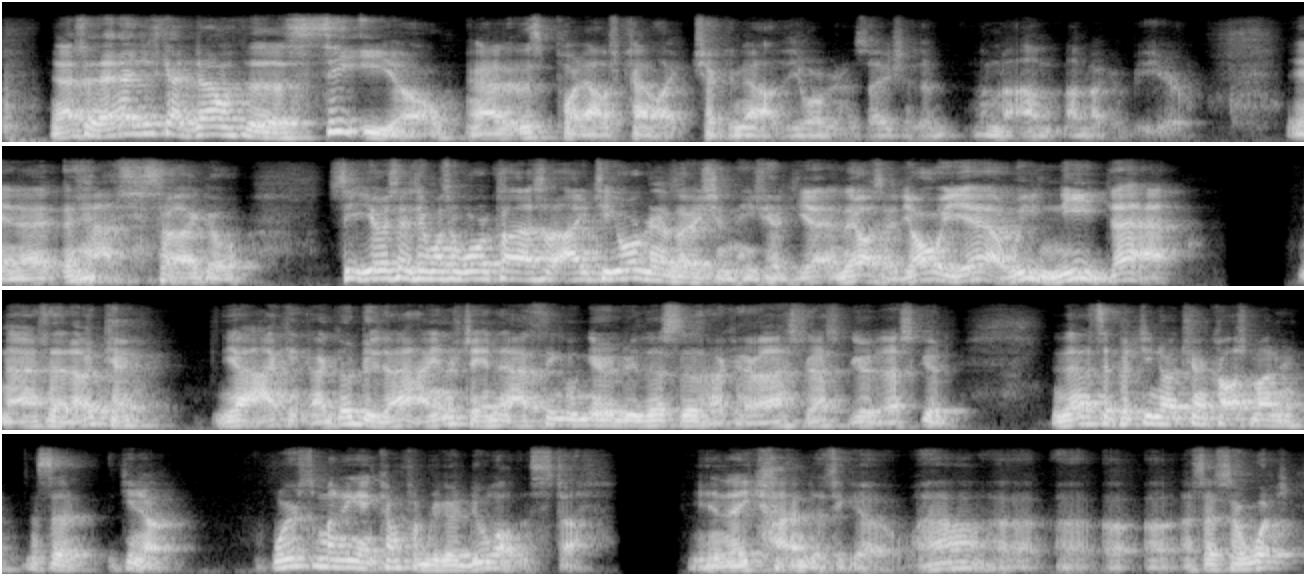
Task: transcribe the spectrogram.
And I said, hey, I just got done with the CEO. And at this point, I was kind of like checking out the organization. I'm, I'm, I'm not going to be here. And, I, and I, so I go, CEO says he wants a world class IT organization. He said, yeah. And they all said, oh, yeah, we need that. And I said, okay yeah, I can I go do that. I understand that. I think we are going to do this. Okay, well, that's that's good. That's good. And then I said, but you know, it's to cost money. I said, you know, where's the money to come from to go do all this stuff? And they kind of go, well, uh, uh, uh, uh. I said, so what,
